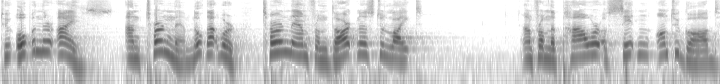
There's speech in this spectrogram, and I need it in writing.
to open their eyes and turn them, note that word, turn them from darkness to light and from the power of Satan unto God,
